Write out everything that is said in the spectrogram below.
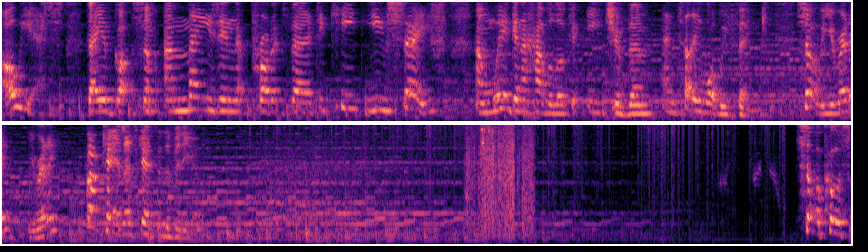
Oh yes, they have got some amazing products there to keep you safe and we're going to have a look at each of them and tell you what we think. So are you ready? You ready? Okay, let's get to the video. So of course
